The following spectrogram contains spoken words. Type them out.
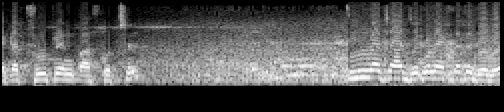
একটা থ্রু ট্রেন পাস করছে। তিন বা চার যে কোনো একটাতে দেবে।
